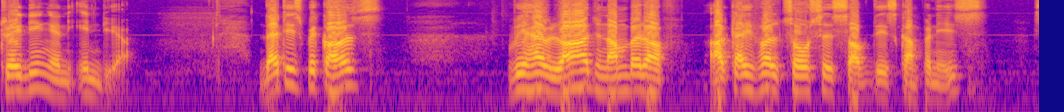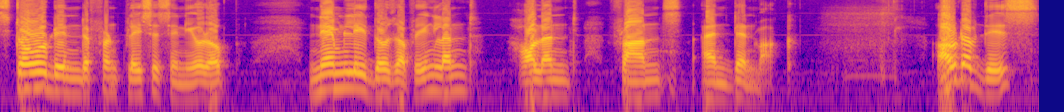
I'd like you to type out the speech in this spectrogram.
trading in India. That is because we have large number of archival sources of these companies stored in different places in Europe, namely those of England, Holland, France and Denmark. Out of this,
